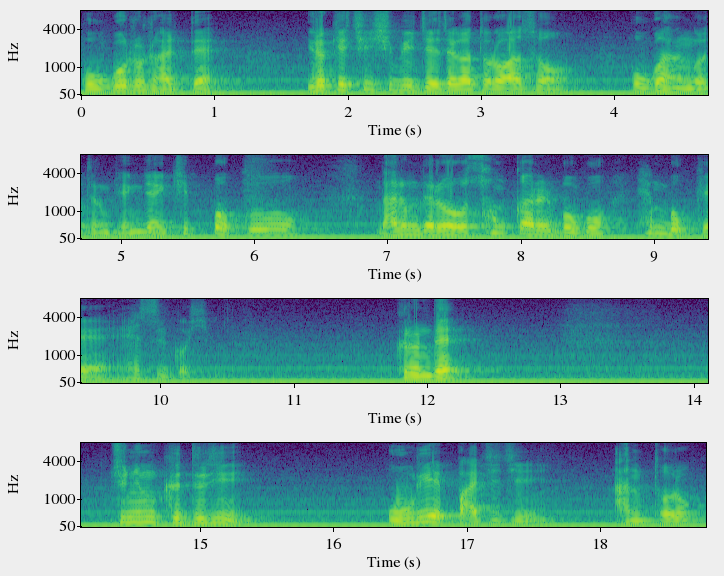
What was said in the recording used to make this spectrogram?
보고를 할 때 이렇게 72 제자가 돌아와서 보고하는 것들은 굉장히 기뻤고 나름대로 성과를 보고 행복해 했을 것입니다. 그런데 주님 그들이 오리에 빠지지 않도록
